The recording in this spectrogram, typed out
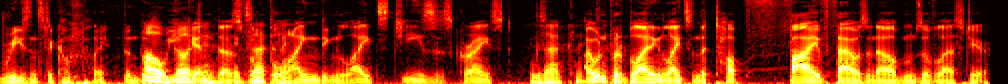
reasons to complain than the Oh, Weeknd God, yeah, does exactly. for Blinding Lights. Jesus Christ. Exactly. I wouldn't put Blinding Lights in the top 5,000 albums of last year.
